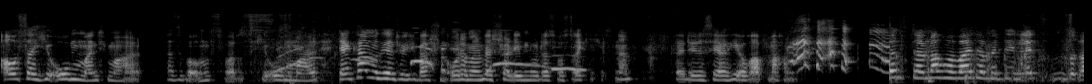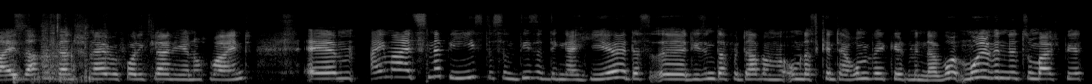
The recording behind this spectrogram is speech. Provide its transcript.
Außer hier oben manchmal. Also bei uns war das hier oben mal. Dann kann man sie natürlich waschen. Oder man wäscht halt eben nur das, was dreckig ist. Ne? Könnt ihr das ja hier auch abmachen. Und dann machen wir weiter mit den letzten drei Sachen. Ganz schnell, bevor die Kleine hier noch weint. Ähm, einmal Snappies, das sind diese Dinger hier. Das, äh, die sind dafür da, wenn man um das Kind herumwickelt, mit einer Mullwinde zum Beispiel.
